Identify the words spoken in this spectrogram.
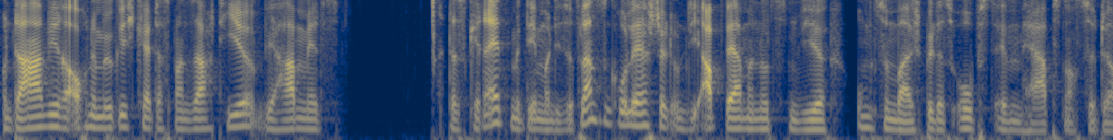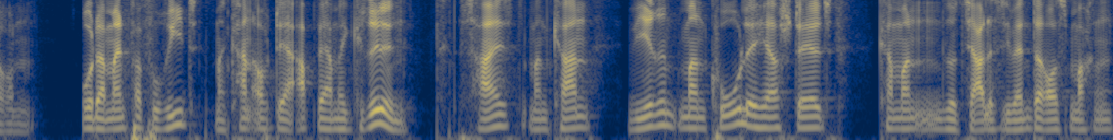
Und da wäre auch eine Möglichkeit, dass man sagt, hier, wir haben jetzt das Gerät, mit dem man diese Pflanzenkohle herstellt und die Abwärme nutzen wir, um zum Beispiel das Obst im Herbst noch zu dörren. Oder mein Favorit, man kann auch der Abwärme grillen. Das heißt, man kann, während man Kohle herstellt, kann man ein soziales Event daraus machen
